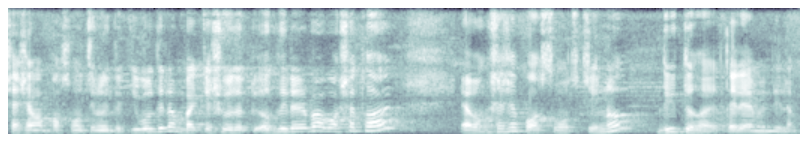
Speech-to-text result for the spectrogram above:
শেষে আমার প্রশ্ন চিহ্ন দিতে কী বলছিলাম? বাক্যের শুরুতে একটি অক্সিলারি বা বসাতে হয় এবং শেষে প্রশ্ন চিহ্ন দিতে হয়, তাহলে আমি দিলাম।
